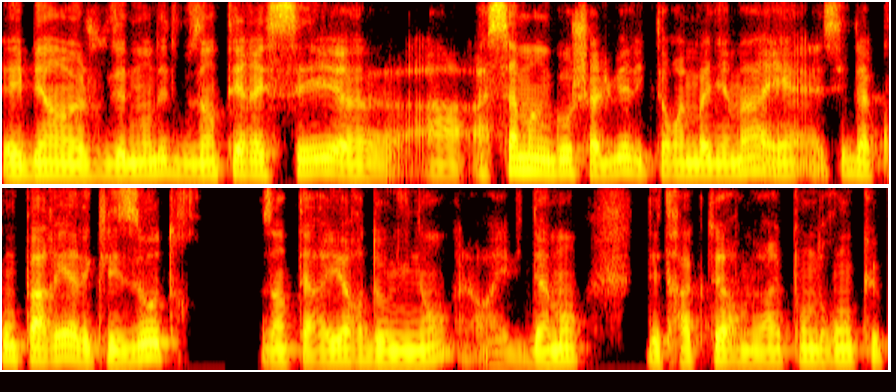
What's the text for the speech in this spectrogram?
Eh bien, euh, je vous ai demandé de vous intéresser à, sa main gauche à lui, à Victor Wembanyama, et essayer de la comparer avec les autres intérieurs dominants. Alors évidemment, des tracteurs me répondront que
